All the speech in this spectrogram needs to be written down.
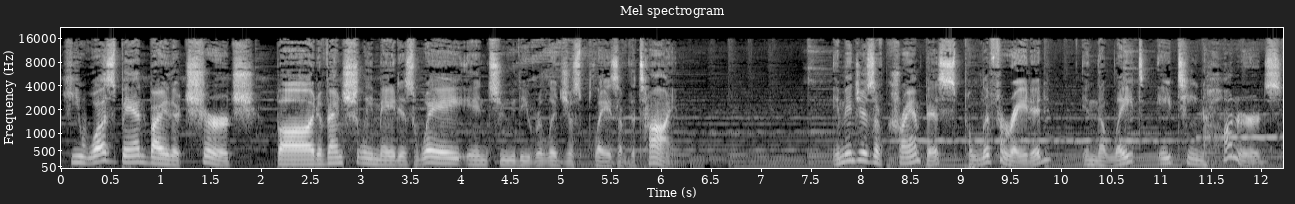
He was banned by the church, but eventually made his way into the religious plays of the time. Images of Krampus proliferated in the late 1800s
